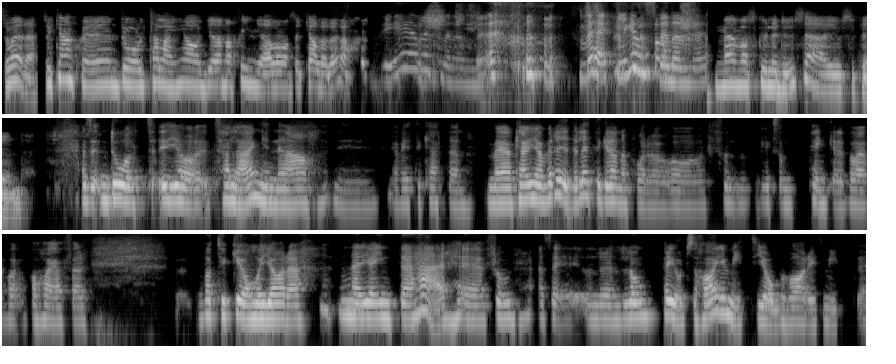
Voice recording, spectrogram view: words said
så är det. Så kanske en dold talang, ja, gröna fingrar eller vad man ska kalla det. Det är väl spännande. Verkligen spännande. Men vad skulle du säga Josefin? Alltså, dolt, ja, talang, nej, jag vet inte katten. Men jag, kan, jag vrider lite grann på det och liksom tänker vad, vad, vad har jag för vad tycker jag om att göra när jag inte är här? Eh, från, alltså, under en lång period så har ju mitt jobb varit mitt, eh,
